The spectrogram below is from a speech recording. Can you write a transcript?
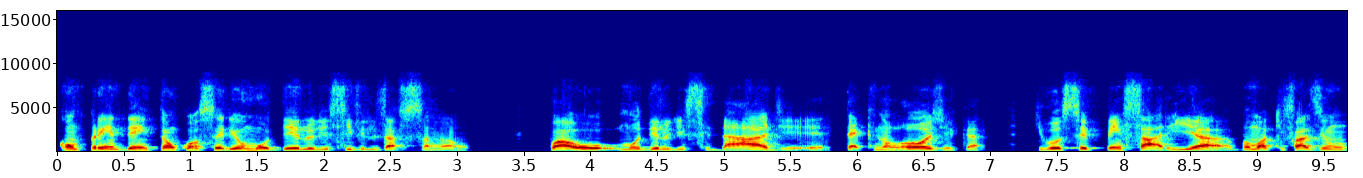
compreender então qual seria o modelo de civilização, qual o modelo de cidade eh, tecnológica que você pensaria. Vamos aqui fazer um,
